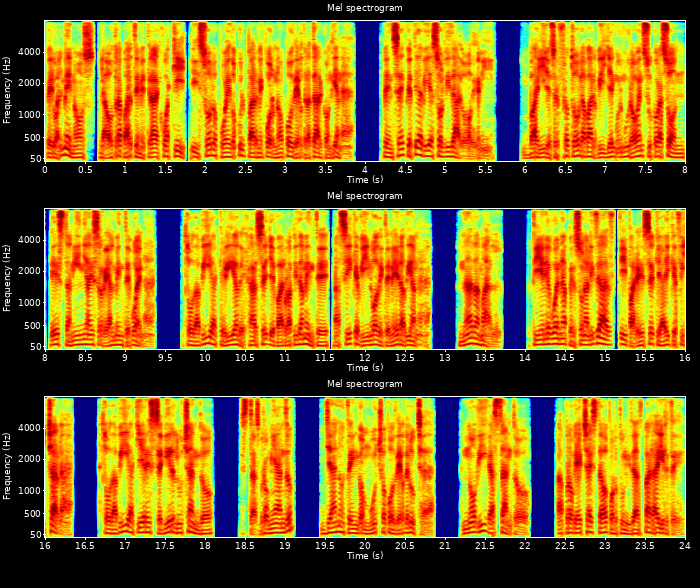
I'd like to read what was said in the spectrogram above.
Pero al menos, la otra parte me trajo aquí, y solo puedo culparme por no poder tratar con Diana. Pensé que te habías olvidado de mí. Baille se frotó la barbilla y murmuró en su corazón, esta niña es realmente buena. Todavía quería dejarse llevar rápidamente, así que vino a detener a Diana. Nada mal. Tiene buena personalidad, y parece que hay que ficharla. ¿Todavía quieres seguir luchando? ¿Estás bromeando? Ya no tengo mucho poder de lucha. No digas tanto. Aprovecha esta oportunidad para irte.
